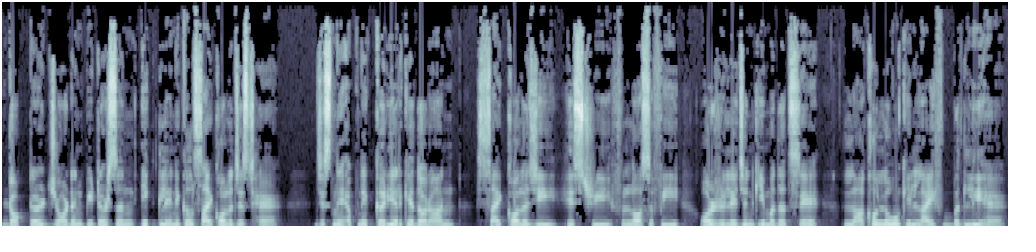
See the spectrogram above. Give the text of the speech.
Doctor Jordan Peterson एक clinical psychologist है, जिसने अपने करियर के दौरान साइकोलॉजी हिस्ट्री फिलॉसफी और रिलीजन की मदद से लाखों लोगों की लाइफ बदली है।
